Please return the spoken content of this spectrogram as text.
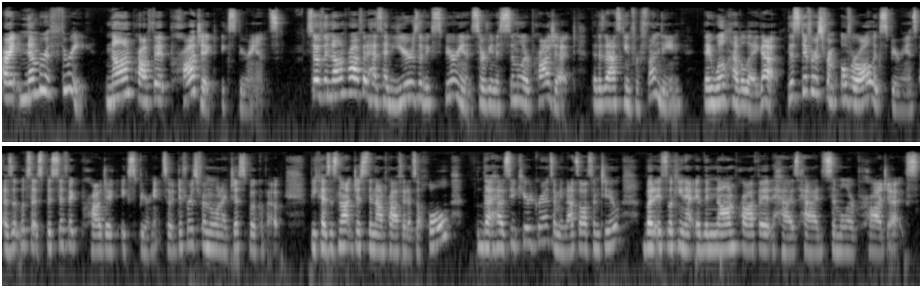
All right, number three, nonprofit project experience. So, if the nonprofit has had years of experience serving a similar project that is asking for funding, they will have a leg up. This differs from overall experience as it looks at specific project experience. So, it differs from the one I just spoke about because it's not just the nonprofit as a whole, that has secured grants. I mean, that's awesome too. But it's looking at if the nonprofit has had similar projects.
